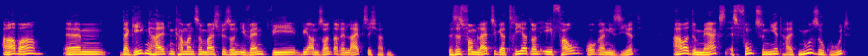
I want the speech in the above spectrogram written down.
Aber ähm, dagegen halten kann man zum Beispiel so ein Event, wie wir am Sonntag in Leipzig hatten. Das ist vom Leipziger Triathlon e.V. organisiert. Aber du merkst, es funktioniert halt nur so gut,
